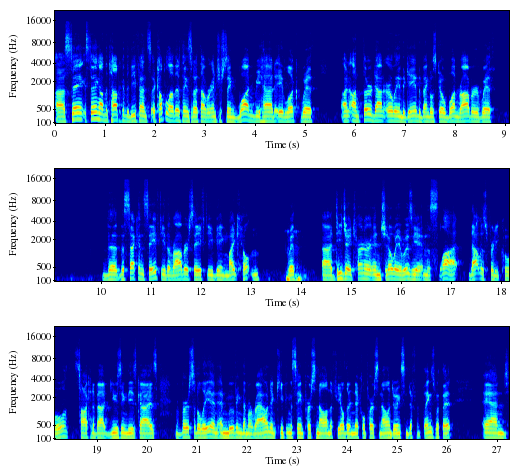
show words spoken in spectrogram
Uh, staying staying on the topic of the defense, a couple other things that I thought were interesting. One, we had a look with on, on third down early in the game, the Bengals go one robber with the the second safety, the robber safety being Mike Hilton, mm-hmm. with uh, DJ Turner and Chidobe Awuzie in the slot. That was pretty cool. talking about using these guys versatilely and, and moving them around and keeping the same personnel on the field, their nickel personnel, and doing some different things with it. And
